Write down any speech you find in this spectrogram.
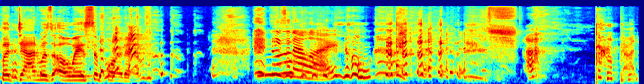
but dad was always supportive. He's an ally. no. Uh, oh God.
